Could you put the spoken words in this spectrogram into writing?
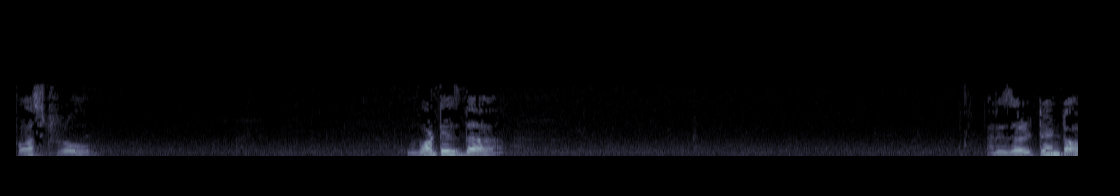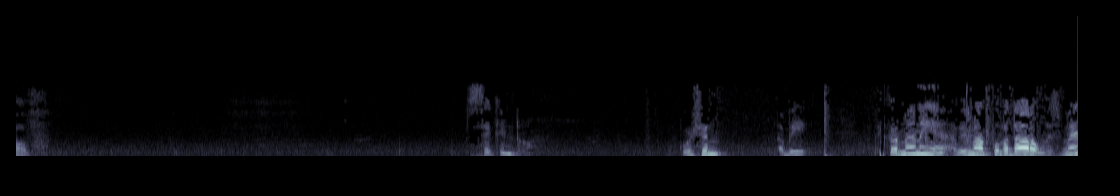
first row what is the resultant of second row question अभी करना नहीं है अभी मैं आपको बता रहा हूँ इसमें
